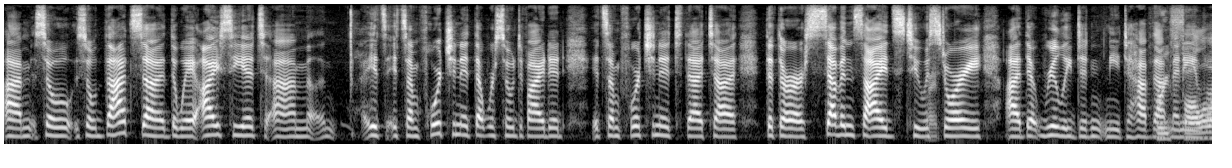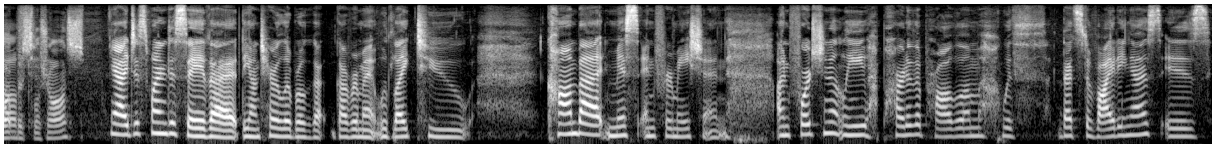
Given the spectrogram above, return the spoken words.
Um, so, so that's uh, the way I see it. Um, it's it's unfortunate that we're so divided. It's unfortunate that uh, that there are seven sides to a right. story uh, that really didn't need to have that Brief many follow involved. Up, Ms. LaChance? Yeah, I just wanted to say that the Ontario Liberal go government would like to combat misinformation. Unfortunately, part of the problem with that's dividing us is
